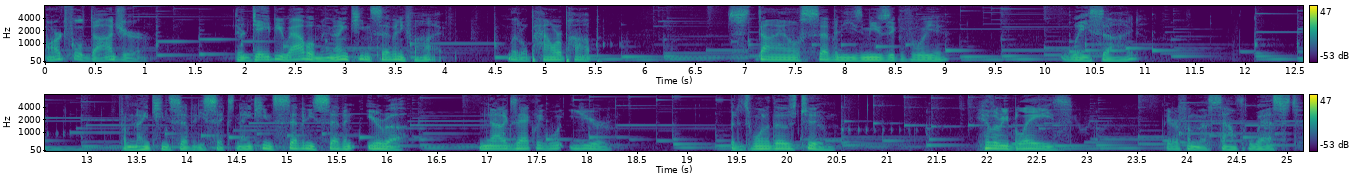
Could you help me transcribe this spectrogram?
Artful Dodger, their debut album in 1975. Little power pop style 70s music for you. Wayside from 1976, 1977 era. Not exactly what year, but it's one of those two. Hillary Blaze. They were from the southwest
